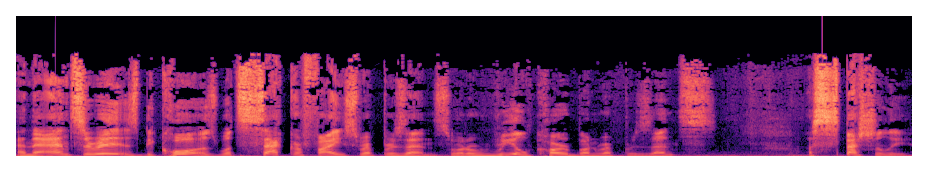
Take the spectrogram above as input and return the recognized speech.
And the answer is because what sacrifice represents, what a real korban represents, especially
